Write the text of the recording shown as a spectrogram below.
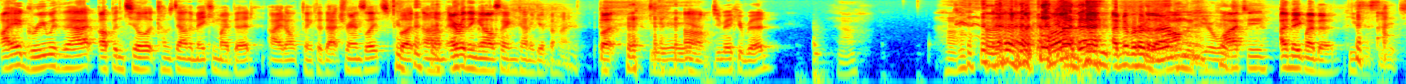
I agree with that up until it comes down to making my bed. I don't think that that translates, but um, everything else I can kind of get behind. But Yeah, yeah. um, Do you make your bed? Huh? huh? I've never heard of that. Mom, if you're watching, I make my bed. he's a snitch.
